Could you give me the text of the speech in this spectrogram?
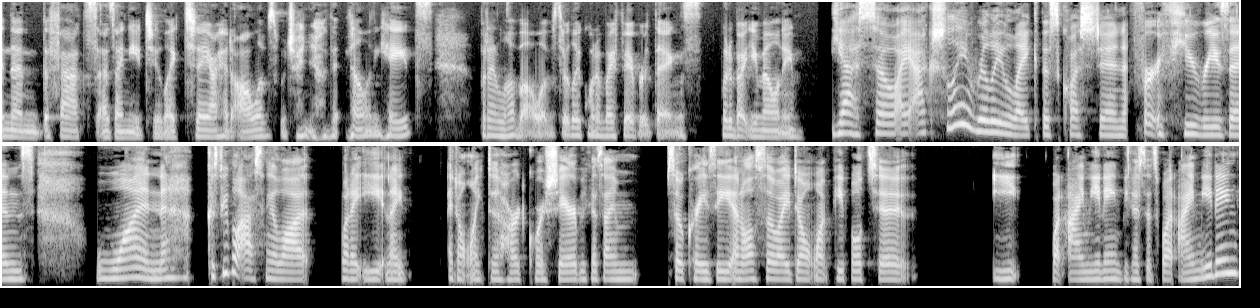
and then the fats as i need to. Like today i had olives which i know that melanie hates but i love olives. They're like one of my favorite things. What about you melanie? Yeah so i actually really like this question for a few reasons. One because people ask me a lot what i eat and i i don't like to hardcore share because i'm so crazy and also i don't want people to eat what I'm eating because it's what I'm eating.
